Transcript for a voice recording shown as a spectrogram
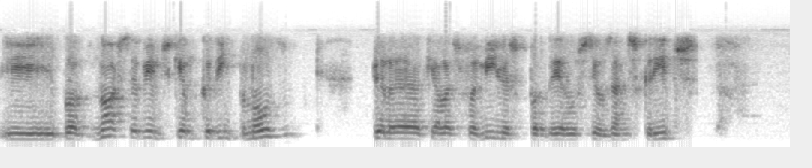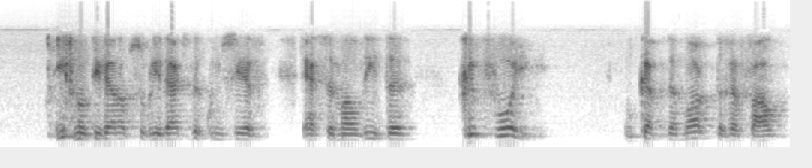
e pronto, nós sabemos que é um bocadinho penoso pelas famílias que perderam os seus anos queridos e que não tiveram possibilidade de conhecer essa maldita que foi o campo da morte de Rafal,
